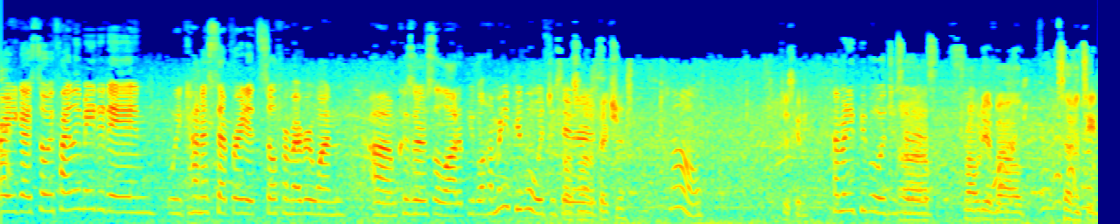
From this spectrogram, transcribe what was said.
Alright you guys, so we finally made it in. We kind of separated still from everyone because um, there's a lot of people. How many people would you say also there want a picture? No. Just kidding. How many people would you say there Uh, is? probably about 17.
